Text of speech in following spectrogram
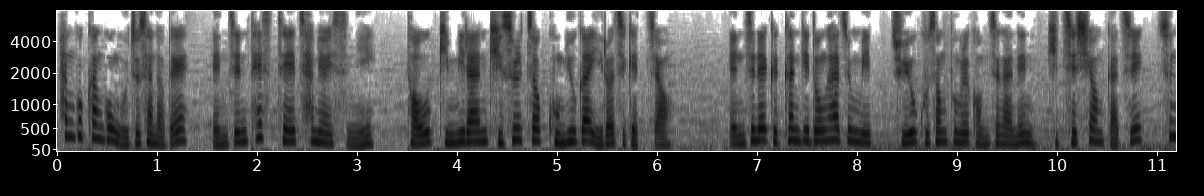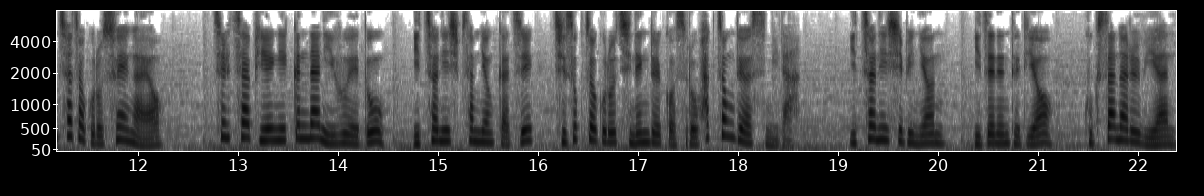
한국항공 우주산업의 엔진 테스트에 참여했으니 더욱 긴밀한 기술적 공유가 이뤄지겠죠. 엔진의 극한 기동 하중 및 주요 구성품을 검증하는 기체 시험까지 순차적으로 수행하여 7차 비행이 끝난 이후에도 2023년까지 지속적으로 진행될 것으로 확정되었습니다. 2022년 이제는 드디어 국산화를 위한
